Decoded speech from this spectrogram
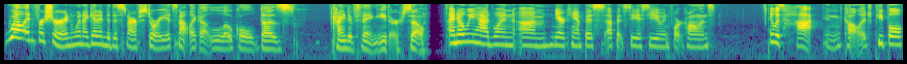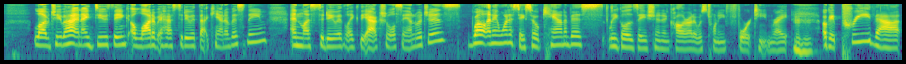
Well, and for sure. And when I get into the Snarf story, it's not like a local does kind of thing either. So I know we had one um, near campus up at CSU in Fort Collins. It was hot in college. People love Chiba Hut, and I do think a lot of it has to do with that cannabis theme and less to do with like the actual sandwiches. Well, and I want to say so cannabis legalization in Colorado was 2014, right? Okay, pre that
